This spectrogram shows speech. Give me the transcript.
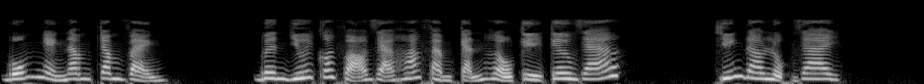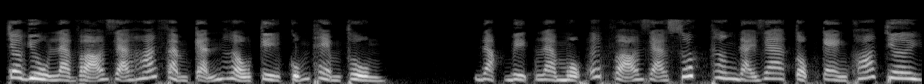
Bốn ngàn năm trăm vạn. Bên dưới có võ giả hóa phàm cảnh hậu kỳ kêu giá. Chiến đao lục giai. Cho dù là võ giả hóa phàm cảnh hậu kỳ cũng thèm thuồng. Đặc biệt là một ít võ giả xuất thân đại gia tộc càng khó chơi.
